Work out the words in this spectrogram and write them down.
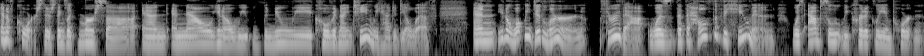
And of course, there's things like MRSA and and now, you know, we the newly COVID-19 we had to deal with. And you know, what we did learn through that was that the health of the human was absolutely critically important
